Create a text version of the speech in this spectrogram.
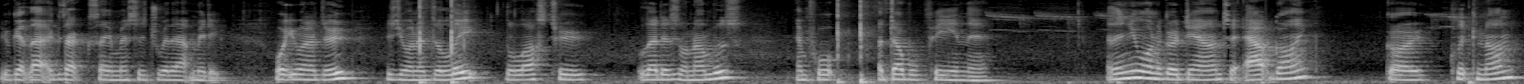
You'll get that exact same message without MIDI. What you want to do is you want to delete the last two letters or numbers and put a double P in there. And then you want to go down to outgoing go click none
